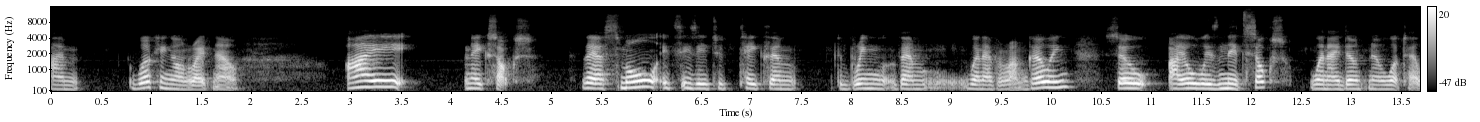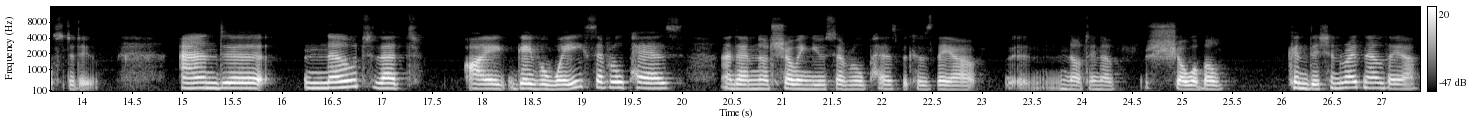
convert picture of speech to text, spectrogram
I'm working on right now, I make socks. They are small, it's easy to take them to bring them whenever I'm going. So I always knit socks when I don't know what else to do. And uh, note that I gave away several pairs, and I'm not showing you several pairs because they are uh, not in a showable condition right now. They are,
